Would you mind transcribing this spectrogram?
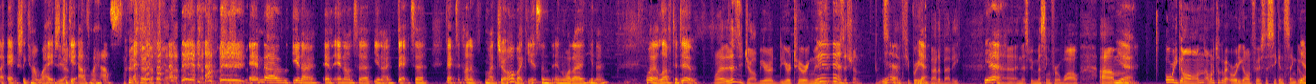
I actually can't wait Yeah. to get out of my house. and um, you know, and and onto you know back to back to kind of my job, I guess, and and what I you know what I love to do. Well, it is a job. You're a, you're a touring mus- Yeah. musician. It's, Yeah. it's your bread Yeah. and butter, buddy, Yeah, uh, and that's been missing for a while. Um, yeah. Already Gone. I want to talk about Already Gone first, the second single. Yeah.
